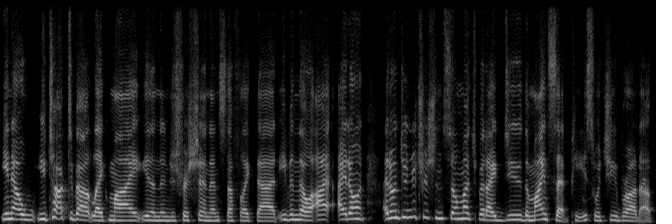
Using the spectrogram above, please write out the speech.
you know, you talked about like my, you know, the nutrition and stuff like that. Even though I, I don't, I don't do nutrition so much, but I do the mindset piece, which you brought up,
